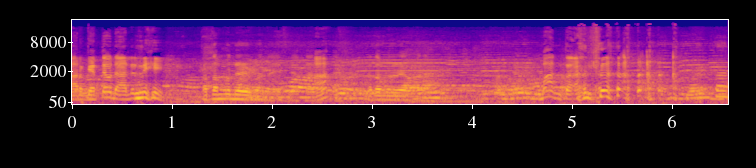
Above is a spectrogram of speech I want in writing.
targetnya udah ada nih Ketemu dari mana ya? Hah? Ketemu dari mana? mantan Mantan.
